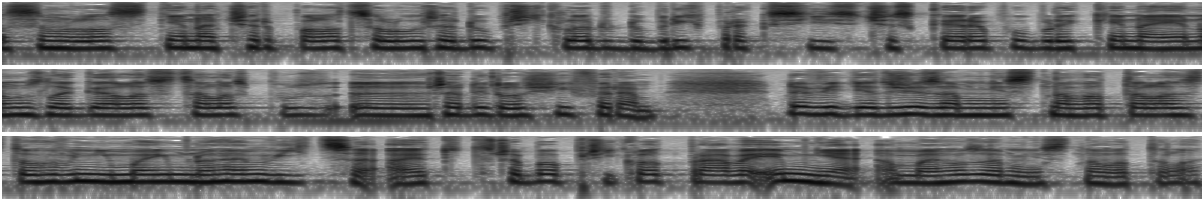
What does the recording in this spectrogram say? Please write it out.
jsem vlastně načerpala celou řadu příkladů dobrých praxí z České republiky, nejenom z Lega, ale z celé spou- uh, řady dalších firm. Jde vidět, že zaměstnavatele z toho vnímají mnohem více a je to třeba příklad právě i mě a mého zaměstnavatele.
